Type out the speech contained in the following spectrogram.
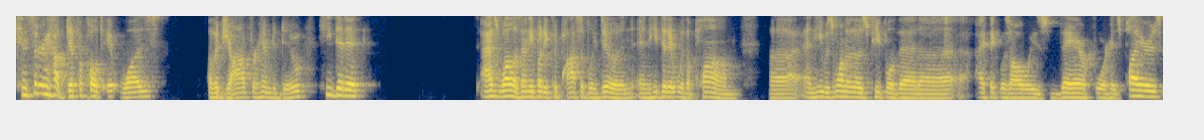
considering how difficult it was of a job for him to do, he did it as well as anybody could possibly do it, and, and he did it with aplomb. Uh, and he was one of those people that uh, I think was always there for his players,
